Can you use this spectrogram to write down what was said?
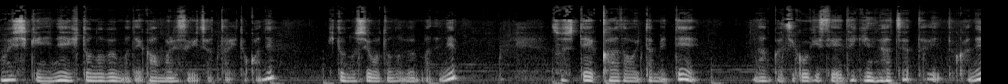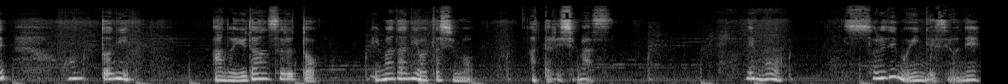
無意識にね人の分まで頑張りすぎちゃったりとかね人の仕事の分までね。そして体を痛めてなんか自己犠牲的になっちゃったりとかね。本当にあの油断すると未だに私もあったりします。でもそれでもいいんですよね。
